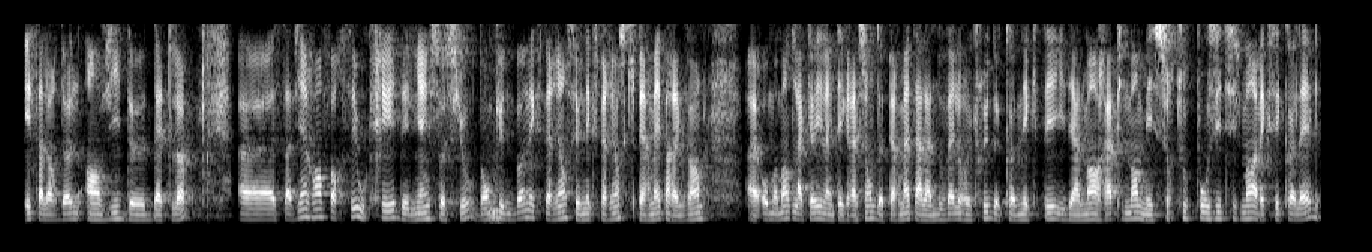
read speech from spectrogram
et ça leur donne envie d'être là. Euh, ça vient renforcer ou créer des liens sociaux. Donc, une bonne expérience, c'est une expérience qui permet, par exemple, euh, au moment de l'accueil et l'intégration, de permettre à la nouvelle recrue de connecter idéalement rapidement, mais surtout positivement avec ses collègues,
